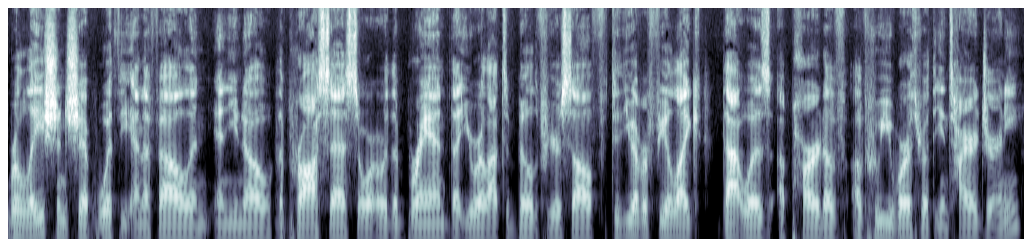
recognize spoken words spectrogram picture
relationship with the NFL and and you know the process or, or the brand that you were allowed to build for yourself did you ever feel like that was a part of of who you were throughout the entire journey?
